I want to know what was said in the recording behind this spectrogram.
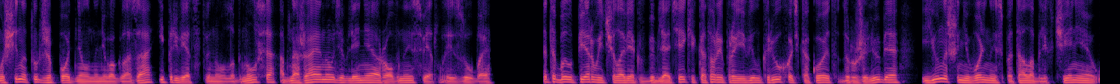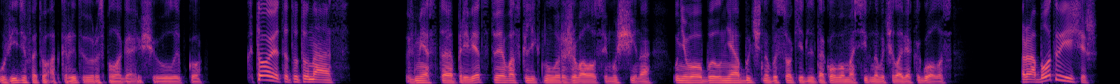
мужчина тут же поднял на него глаза и приветственно улыбнулся, обнажая на удивление ровные светлые зубы. Это был первый человек в библиотеке, который проявил Крю хоть какое-то дружелюбие, и юноша невольно испытал облегчение, увидев эту открытую располагающую улыбку. «Кто это тут у нас?» Вместо приветствия воскликнул рыжеволосый мужчина. У него был необычно высокий для такого массивного человека голос. «Работу ищешь?»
